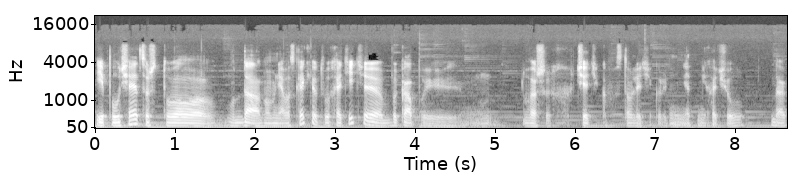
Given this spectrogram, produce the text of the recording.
И получается, что да, но у меня выскакивает, вы хотите бэкапы ваших чатиков оставлять? Я говорю, нет, не хочу. Да,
